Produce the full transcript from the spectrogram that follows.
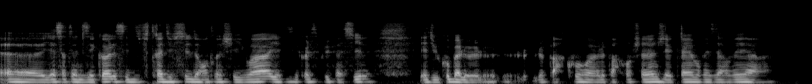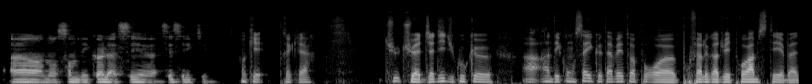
Euh, il y a certaines écoles, c'est très difficile de rentrer chez UI, il y a des écoles, c'est plus facile. Et du coup, bah, le, le, parcours, le parcours challenge est quand même réservé à, un ensemble d'écoles assez, assez sélectives. Ok, très clair. Tu, tu, as déjà dit du coup que un des conseils que tu avais toi pour, euh, pour faire le graduate programme, c'était bah,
